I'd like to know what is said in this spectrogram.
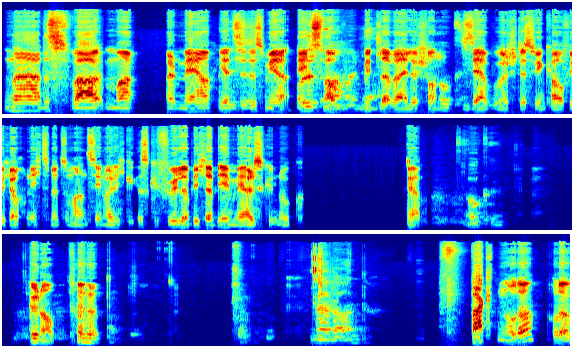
na, das war mal mehr. Jetzt ist es mir das echt auch mehr. mittlerweile schon Okay. sehr wurscht. Deswegen kaufe ich auch nichts mehr zum Anziehen, weil ich das Gefühl habe, ich habe eh mehr als genug. Okay. Genau. Na dann. Fakten, oder? Oder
